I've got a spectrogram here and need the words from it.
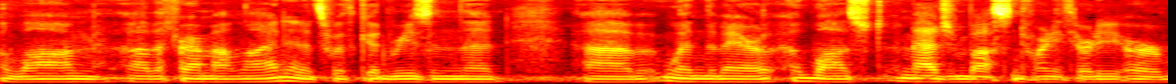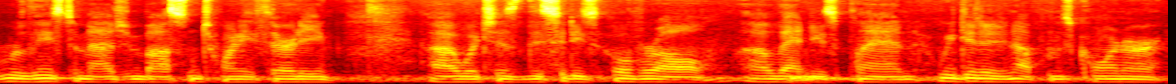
along uh, the Fairmount line, and it's with good reason that uh, when the mayor launched Imagine Boston 2030 or released Imagine Boston 2030, uh, which is the city's overall uh, land use plan, we did it in Upham's Corner,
